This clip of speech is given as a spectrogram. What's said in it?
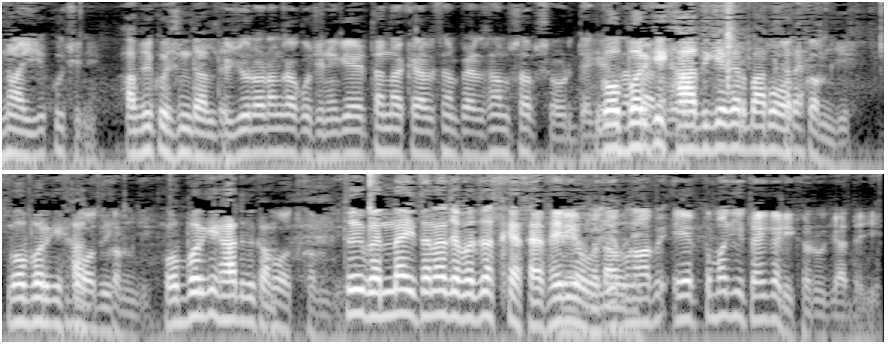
ना ये कुछ नहीं। अभी कुछ नहीं डालते फिजूल रंग का कुछ नहीं गेरता ना कैल्शियम पैल्शियम सब छोड़ देगा गोबर की खाद की अगर बात बहुत कम जी। गोबर की खाद बहुत भी। कम जी। गोबर की खाद भी कम। बहुत कम जी। तो ये गन्ना इतना ज़बरदस्त कैसा है फिर ये बताओ। अभी एक तो मैं जुताई घड़ी करूँ ज़्यादा जी।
